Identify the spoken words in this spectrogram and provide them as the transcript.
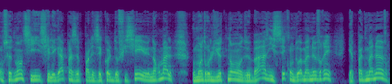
on se, demande si, les gars passent par les écoles d'officiers normales. Le moindre lieutenant de base, il sait qu'on doit manœuvrer. Il n'y a pas de manœuvre.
